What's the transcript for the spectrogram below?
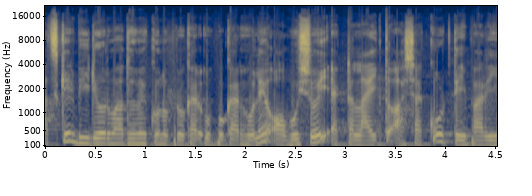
আজকের ভিডিওর মাধ্যমে কোনো প্রকার উপকার হলে অবশ্যই একটা লাইক তো আশা করতেই পারি।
